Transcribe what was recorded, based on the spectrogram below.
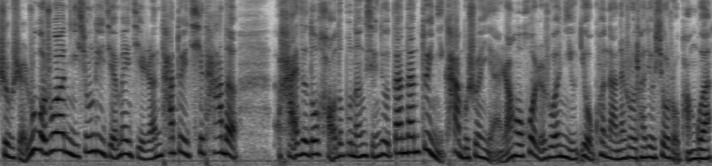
是不是？如果说你兄弟姐妹几人，他对其他的孩子都好的不能行，就单单对你看不顺眼，然后或者说你有困难的时候他就袖手旁观，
